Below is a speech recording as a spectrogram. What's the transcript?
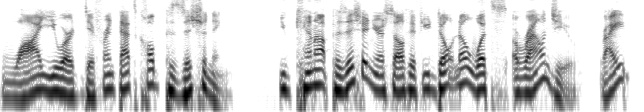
why you are different, that's called positioning you cannot position yourself if you don't know what's around you, right?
